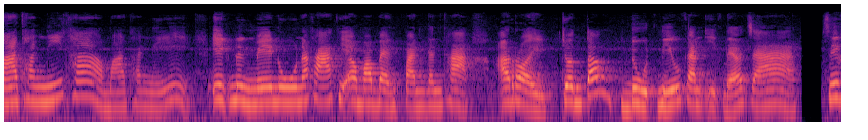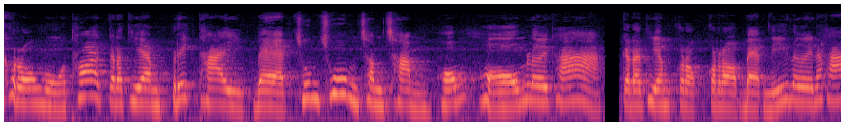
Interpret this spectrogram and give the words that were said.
มาทางนี้ค่ะ มาทางนี้ อีกหนึ่งเมนูนะคะ ที่เอามาแบ่งปันกันค่ะ อร่อยจนต้องดูดนิ้วกันอีกแล้วจ้าซี่โครงหมูทอดกระเทียมพริกไทย แบบชุ่มๆช่ำๆหอมๆเลยค่ะ กระเทียมกรอบๆแบบนี้เลยนะคะ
